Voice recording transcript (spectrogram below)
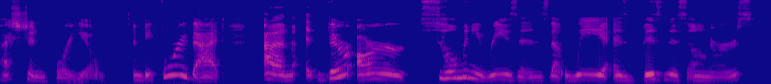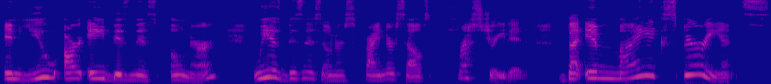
question for you. And before that, um, there are so many reasons that we as business owners, and you are a business owner, we as business owners find ourselves frustrated. But in my experience,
